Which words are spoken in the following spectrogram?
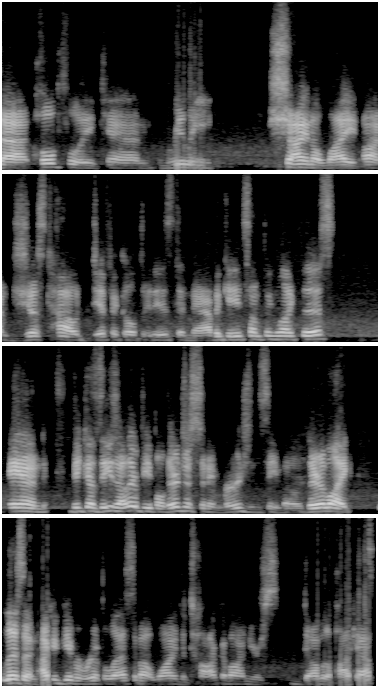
that hopefully can really shine a light on just how difficult it is to navigate something like this. And because these other people, they're just in emergency mode. They're like, listen, I could give a rip less about wanting to talk about your dumb little podcast.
